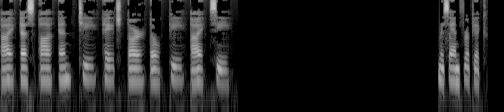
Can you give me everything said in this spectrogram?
I S A N T H R O P I C. Misanthropic.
